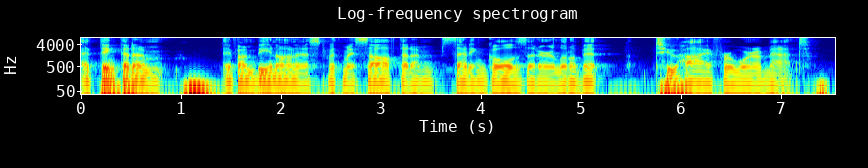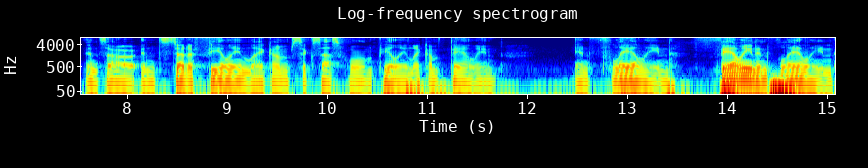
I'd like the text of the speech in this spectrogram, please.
I think that I'm if I'm being honest with myself that I'm setting goals that are a little bit too high for where I'm at. And so instead of feeling like I'm successful, I'm feeling like I'm failing and flailing, failing and flailing.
